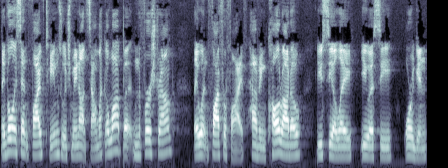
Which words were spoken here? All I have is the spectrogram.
They've only sent five teams, which may not sound like a lot, but in the first round, they went five for five, having Colorado, UCLA, USC, Oregon,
